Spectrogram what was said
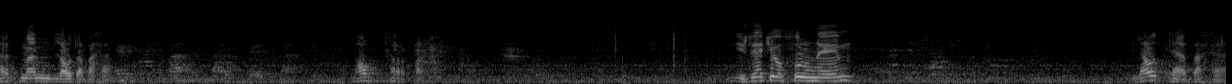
Hartmann Lauterbacher. Lauterbacher. Is that your full name? Lauterbacher.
